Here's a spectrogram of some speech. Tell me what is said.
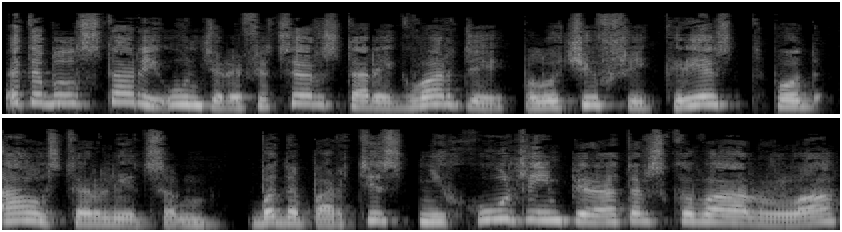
Это был старый унтер-офицер старой гвардии, получивший крест под Аустерлицем, бонапартист не хуже императорского орла.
